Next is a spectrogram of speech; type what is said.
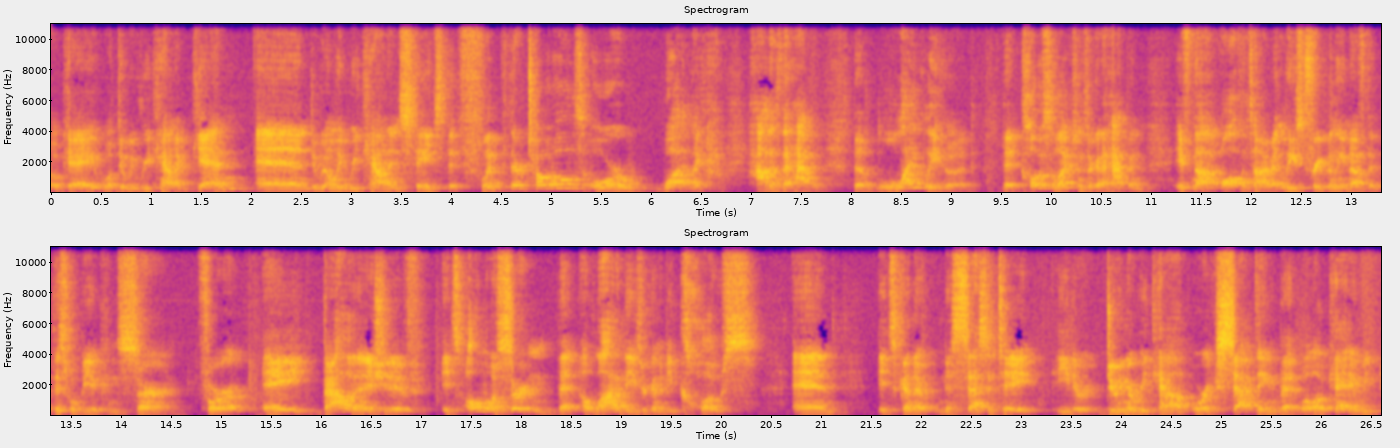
Okay, well, do we recount again? And do we only recount in states that flip their totals or what? Like, how does that happen? The likelihood that close elections are going to happen, if not all the time, at least frequently enough that this will be a concern. For a ballot initiative, it's almost certain that a lot of these are going to be close. And it's going to necessitate either doing a recount or accepting that, well, okay, we,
